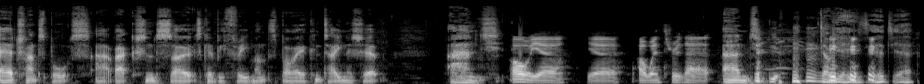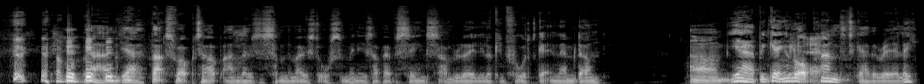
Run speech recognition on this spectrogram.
air transport's out of action. So it's going to be three months by a container ship. And, Oh yeah, yeah. I went through that. and, oh yeah, you did. Yeah. And yeah, that's rocked up. And those are some of the most awesome minis I've ever seen. So I'm really looking forward to getting them done. Um, yeah, I've been getting a lot of plans together, really,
